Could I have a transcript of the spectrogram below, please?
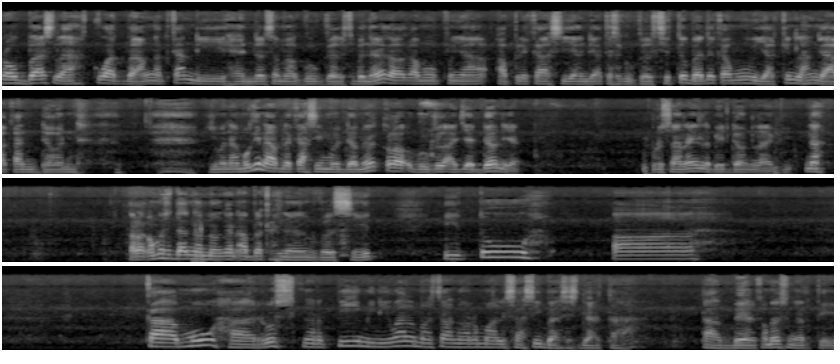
robust lah, kuat banget kan di handle sama Google. Sebenarnya kalau kamu punya aplikasi yang di atas Google Sheet berarti kamu yakin lah nggak akan down. gimana mungkin aplikasi modemnya kalau Google aja down ya perusahaan lain lebih down lagi nah kalau kamu sedang mengembangkan aplikasi dengan Google Sheet itu uh, kamu harus ngerti minimal masalah normalisasi basis data tabel kamu harus ngerti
